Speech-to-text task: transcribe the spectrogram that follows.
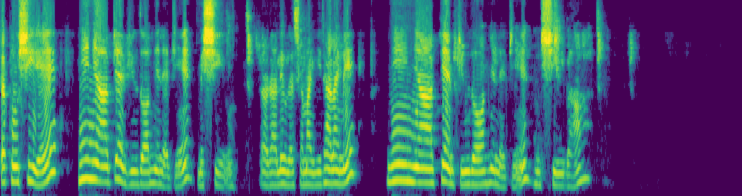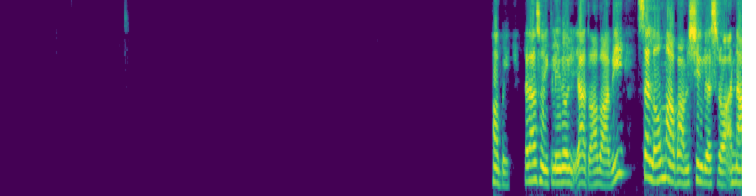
တစ်ခုရှိတယ်။ညီညာပြန့်ပြူသောမျက်နှာပြင်မရှိဘူး။အဲ့တော့ဒါလေးကိုလည်းဆရာမရေးထားလိုက်မယ်။ညီညာပြန့်ပြူသောမျက်နှာပြင်မရှိပါ။ ဟုတ်ပြီဒါဆိုရင်ကလေးတို့ရသွားပါပြီဆက်လုံးမှာဘာမရှိဘူးလဲဆိုတော့အနာ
